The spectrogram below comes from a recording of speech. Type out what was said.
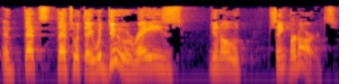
And that's, that's what they would do raise, you know, St. Bernards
